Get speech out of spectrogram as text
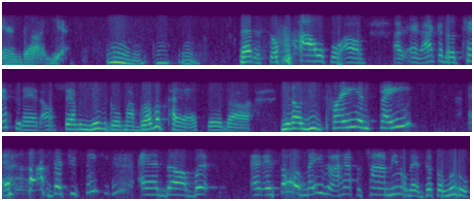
And uh, yeah. Mm, mm, mm. That is so powerful. Um, I, and I can attest to that. Um, seven years ago, my brother passed, and uh, you know, you pray in faith that you think, and uh, but and it's so amazing. I have to chime in on that just a little.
